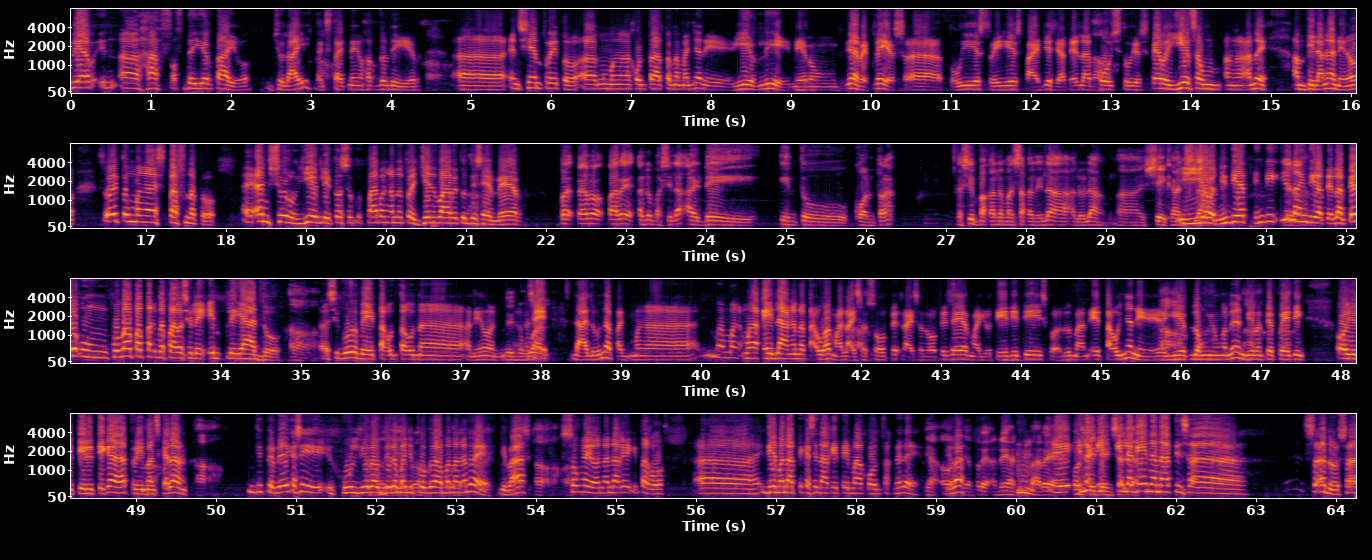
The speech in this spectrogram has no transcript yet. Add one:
we are in uh, half of the year tayo, July, nag-start na yung half of the year. Uh, and syempre ito, ang mga kontrata naman yan eh, yearly eh. Merong, yeah, players, uh, two years, three years, five years, yata ilang Oo. coach two years. Pero years ang, ang ano eh, ang bilangan eh, no? So itong mga staff na to, I, I'm sure yearly to, so parang ano to, January to December. Pa- pero pare, ano ba sila? Are they into contract? Kasi baka naman sa kanila, ano lang, ah, shake hands lang. Iyon, hindi, at- hindi, yun Yeah. ang hindi natin lang. Pero kung pumapatak na para sila empleyado, Oo. Uh, siguro may taon-taon na ano yun. Renewal. Kasi lalo na pag mga mga, mga, kailangan na tauhan, mga license, officer, license officer, mga utilities, kung ano man, eh taon yan eh. Oo. Year long yung ano yan. Hindi Oo. man pwedeng, oh utility ka, three months ka lang. Oo. Hindi pwede kasi whole year round din naman yung programa ng ano eh. Di ba? So ngayon, ang nakikita ko, ah, hindi naman natin kasi nakita yung mga contract nila eh. yeah, oh, di ba? Siyempre, ano yan, pare, eh, ila- confidential ilagay yan. na natin sa sa ano sa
